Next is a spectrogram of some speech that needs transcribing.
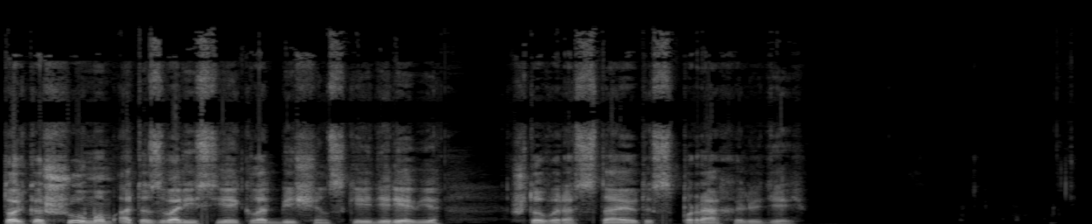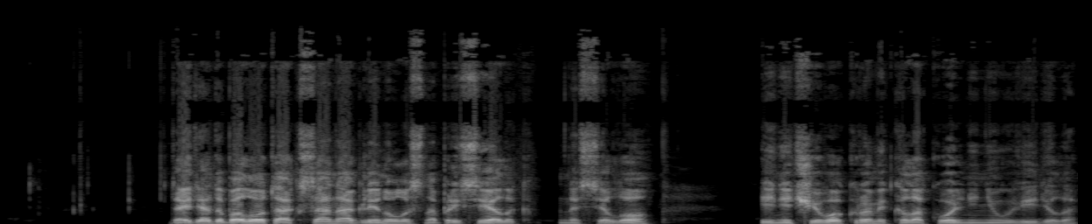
Только шумом отозвались ей кладбищенские деревья, что вырастают из праха людей. Дойдя до болота, Оксана оглянулась на приселок, на село и ничего, кроме колокольни, не увидела.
